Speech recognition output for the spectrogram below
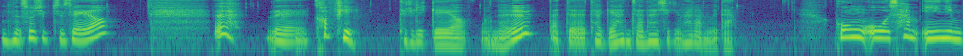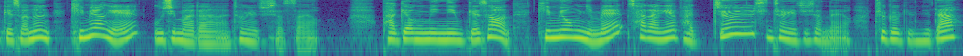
소식 주세요. 네, 커피 드릴게요. 오늘 따뜻하게 한잔 하시기 바랍니다. 0532님께서는 김양의 우지마라 청해 주셨어요. 박영민님께서는 김용님의 사랑의 밧줄 신청해 주셨네요. 두 곡입니다.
